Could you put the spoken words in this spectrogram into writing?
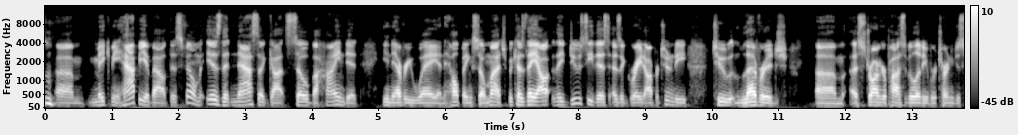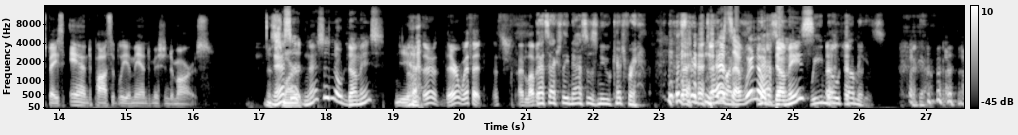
um, make me happy about this film is that NASA got so behind it in every way and helping so much because they they do see this as a great opportunity to leverage um, a stronger possibility of returning to space and possibly a manned mission to Mars. That's NASA, smart. NASA's no dummies. Yeah, they're they're with it. That's I love it. That's actually NASA's new catchphrase. NASA, we're no NASA, dummies. We know dummies yeah.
